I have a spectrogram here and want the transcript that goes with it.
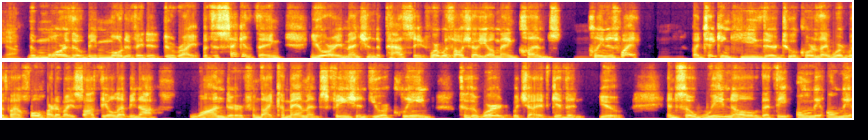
yeah. the more they'll be motivated to do right. But the second thing, you already mentioned the passage, wherewithal shall young man cleanse mm. clean his way. Mm-hmm. By taking heed thereto according to thy word, with my whole heart have I sought thee, O let me not wander from thy commandments. Ephesians, you are clean through the word which I have given you. And so we know that the only, only,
